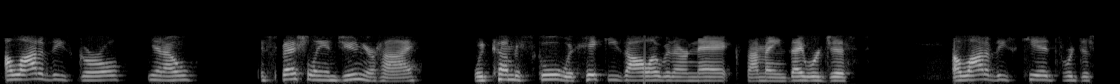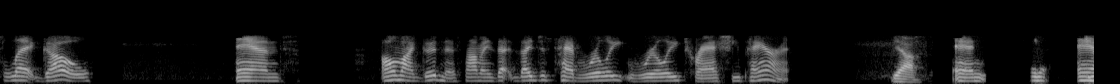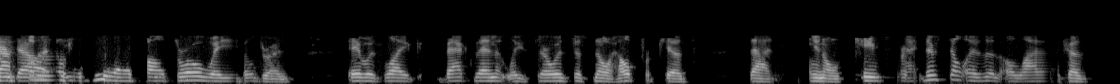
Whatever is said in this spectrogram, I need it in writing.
a lot of these girls you know especially in junior high would come to school with hickeys all over their necks i mean they were just a lot of these kids were just let go and oh my goodness i mean that they just had really really trashy parents Yeah. and And- and uh I call throwaway children. It was like back then, at least, there was just no help for kids that you know came from. There still isn't a lot because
